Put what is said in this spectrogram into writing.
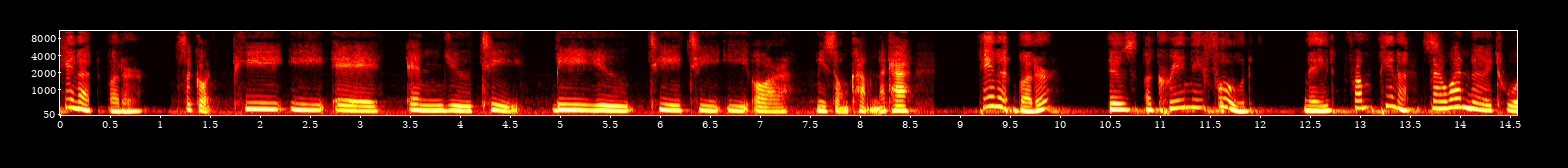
peanut butter. สะกด p e a n u t b u t t e r มีสองคำนะคะ Peanut butter is a creamy food Made from peanuts. แปลว่าเนยถั่ว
